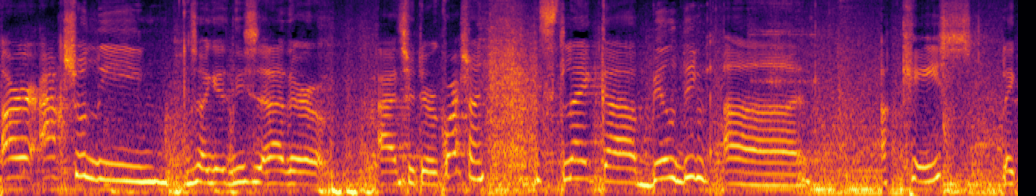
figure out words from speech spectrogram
are actually so again this is another answer to your question it's like uh, building a, a case like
